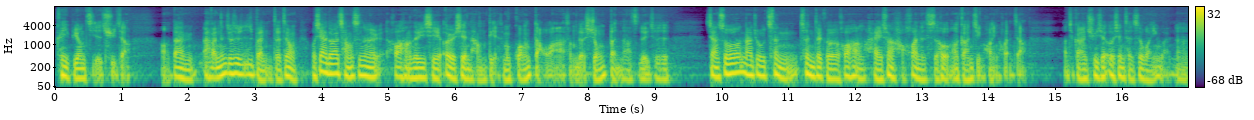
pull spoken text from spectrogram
可以不用急着去这样。哦，但啊，反正就是日本的这种，我现在都在尝试那个华航的一些二线航点，什么广岛啊、什么的熊本啊之类，就是想说，那就趁趁这个华航还算好换的时候，啊，赶紧换一换，这样就赶快去一些二线城市玩一玩。那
